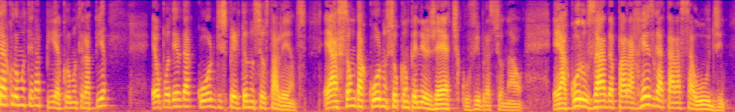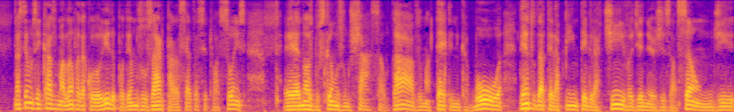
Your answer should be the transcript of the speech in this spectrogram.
é a cromoterapia. A cromoterapia é o poder da cor despertando seus talentos. É a ação da cor no seu campo energético, vibracional. É a cor usada para resgatar a saúde. Nós temos em casa uma lâmpada colorida, podemos usar para certas situações. É, nós buscamos um chá saudável, uma técnica boa, dentro da terapia integrativa de energização, de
